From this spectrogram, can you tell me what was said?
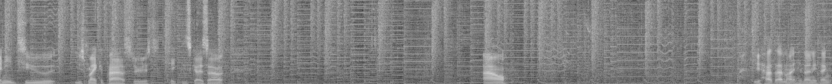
I need to use my capacitors to take these guys out. Ow. Dude, how'd that not hit anything?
